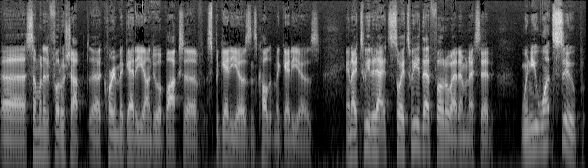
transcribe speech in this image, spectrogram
uh, someone had photoshopped uh, Corey Maggette onto a box of SpaghettiOs and called it Maggettios. And I tweeted out. So I tweeted that photo at him and I said, "When you want soup,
